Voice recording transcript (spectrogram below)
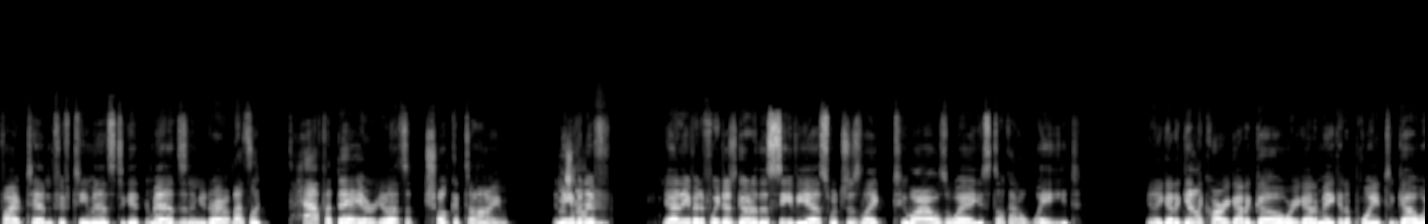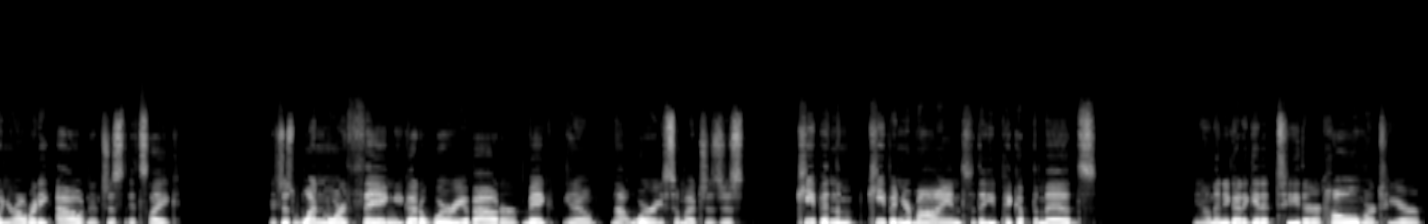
5 10 15 minutes to get your meds and then you drive that's like half a day or you know that's a chunk of time and There's even no if need. Yeah, and even if we just go to the CVS, which is like two miles away, you still gotta wait. You know, you gotta get yep. in the car, you gotta go, or you gotta make it a point to go when you're already out, and it's just it's like it's just one more thing you gotta worry about or make you know, not worry so much as just keep in the keep in your mind so that you pick up the meds. You know, and then you gotta get it to either home or to your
